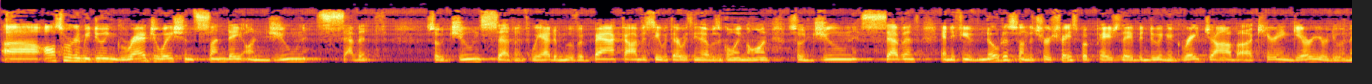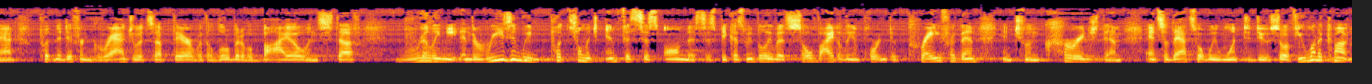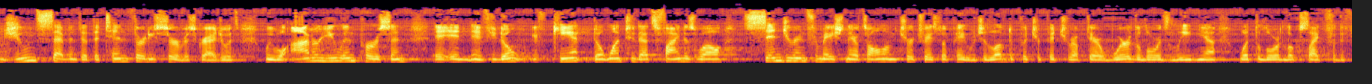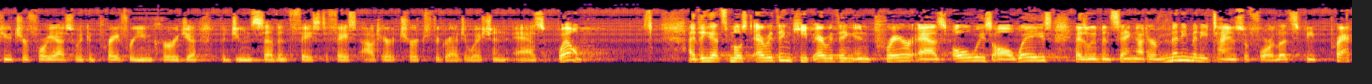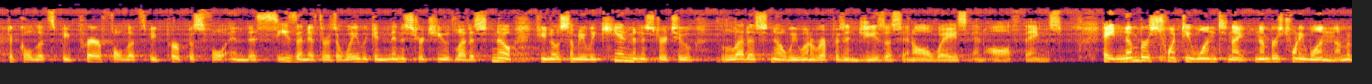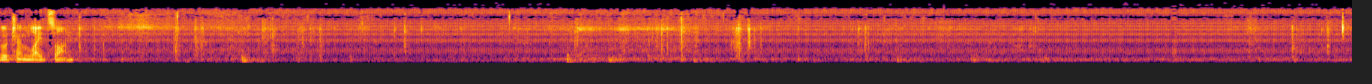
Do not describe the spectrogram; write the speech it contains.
Uh, also, we're going to be doing graduation Sunday on June 7th. So June 7th, we had to move it back, obviously, with everything that was going on. So June 7th. And if you've noticed on the church Facebook page, they've been doing a great job. Uh, Carrie and Gary are doing that, putting the different graduates up there with a little bit of a bio and stuff. Really neat. And the reason we put so much emphasis on this is because we believe it's so vitally important to pray for them and to encourage them. And so that's what we want to do. So if you want to come out June 7th at the 1030 service, graduates, we will honor you in person. And if you don't, if you can't, don't want to, that's fine as well. Send your information there. It's all on the church Facebook page. Would you love to put your picture up there, where the Lord's leading you, what the Lord looks like for the future for you, so we can pray for you, encourage you. But June 7th, face to face out here at church for the graduation as well. I think that's most everything. Keep everything in prayer as always, always, as we've been saying out here many, many times before. Let's be practical. Let's be prayerful. Let's be purposeful in this season. If there's a way we can minister to you, let us know. If you know somebody we can minister to, let us know. We want to represent Jesus in all ways and all things. Hey, Numbers 21 tonight. Numbers 21. I'm going to go turn the lights on.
